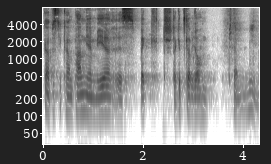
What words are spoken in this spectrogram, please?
gab es die Kampagne Mehr Respekt. Da gibt es, glaube ich, auch einen Termin,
